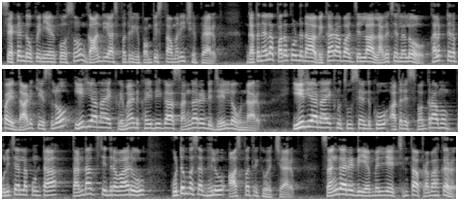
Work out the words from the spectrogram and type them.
సెకండ్ ఒపీనియన్ కోసం గాంధీ ఆసుపత్రికి పంపిస్తామని చెప్పారు. గత నెల పదకొండున వికారాబాద్ జిల్లా లగచర్లలో కలెక్టర్పై దాడి కేసులో ఈరియా నాయక్ రిమాండ్ ఖైదీగా సంగారెడ్డి జైల్లో ఉన్నారు. ఈరియా నాయక్ను చూసేందుకు అతని స్వగ్రామం పులిచెర్లకుంట తండాకు చెందినవారు కుటుంబ సభ్యులు ఆసుపత్రికి వచ్చారు. సంగారెడ్డి ఎమ్మెల్యే చింతా ప్రభాకర్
